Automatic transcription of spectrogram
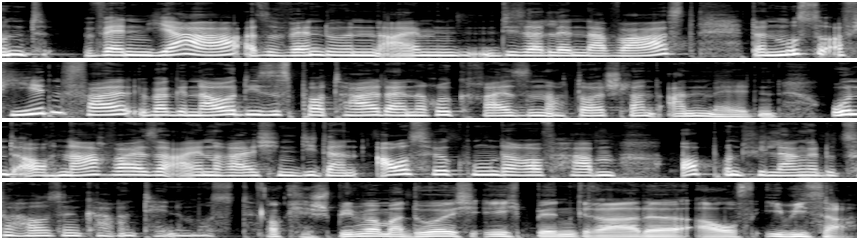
Und wenn ja, also wenn du in einem dieser Länder warst, dann musst du auf jeden Fall über genau dieses Portal deine Rückreise nach Deutschland anmelden und auch Nachweise einreichen, die dann Auswirkungen darauf haben, ob und wie lange du zu Hause in Quarantäne musst. Okay, spielen wir mal durch. Ich bin gerade auf Ibiza.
